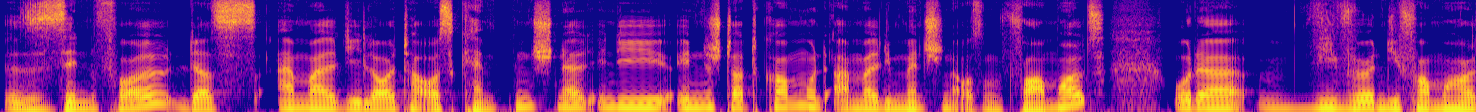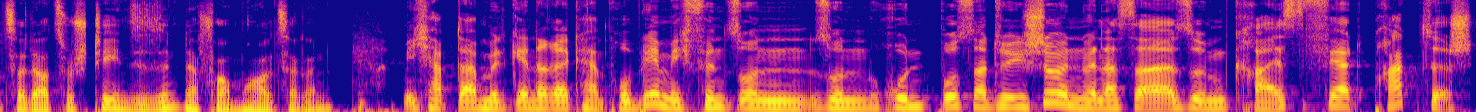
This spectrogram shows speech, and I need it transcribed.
sinnvoll, dass einmal die Leute aus Campen schnell in die Innenstadt kommen und einmal die Menschen aus dem Formholz? Oder wie würden die Formholzer dazu stehen? Sie sind eine Formholzerin. Ich habe damit generell kein Problem. Ich finde so ein, so ein Rundbus natürlich schön, wenn das da also im Kreis fährt, praktisch.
